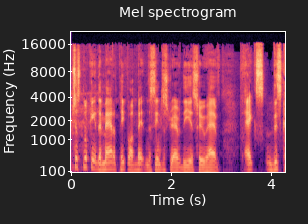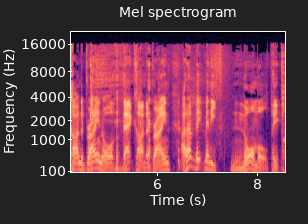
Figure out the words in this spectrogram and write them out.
just looking at the amount of people I've met in this industry over the years who have X this kind of brain or that kind of brain. I don't meet many normal people.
